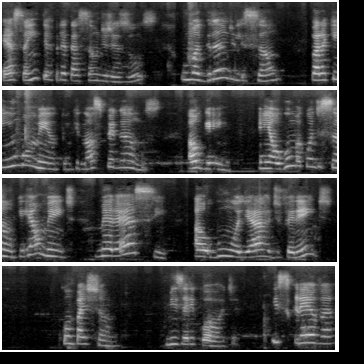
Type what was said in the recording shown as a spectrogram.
essa interpretação de Jesus, uma grande lição para que, em um momento em que nós pegamos alguém em alguma condição que realmente merece algum olhar diferente, compaixão, misericórdia. Escreva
